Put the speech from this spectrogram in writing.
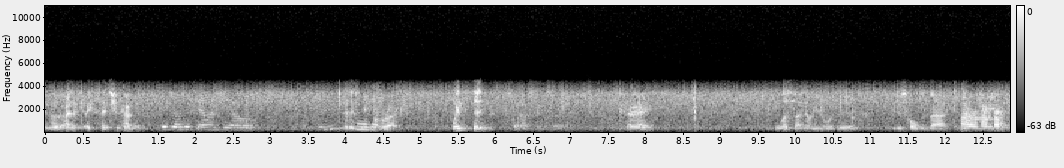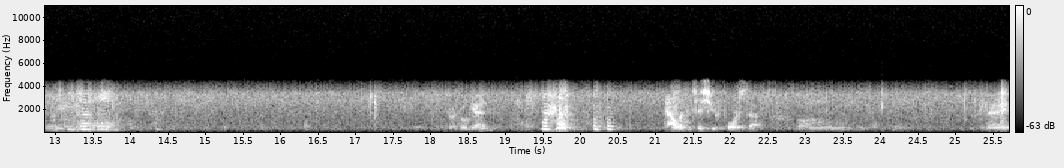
I know, I, I sense you have it. That is incorrect. Winston? Okay. Melissa, I know you know what it is. You're just holding back. I remember. Can I go again? Allis tissue forceps. Okay.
